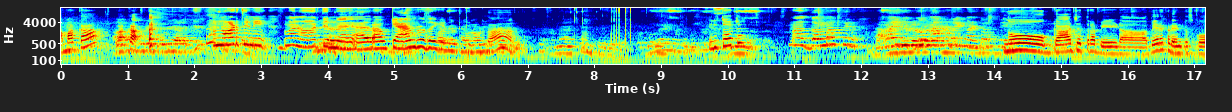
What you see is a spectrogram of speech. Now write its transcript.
ಅಮ್ಮಕ್ಕ ಲಕ್ಕ ನೋಡ್ತೀನಿ ನೋಡ್ತೀನಿ. ಕ್ಯಾಮ್ರದಾಗೆ ನೋಡ್ದಾ? ಇಲ್ಲಿ ತೋಚು. ಗಮ್ಮಾಗ್ತೀನಿ ನೋ, ಗಾಜ್ ಹತ್ರ ಬೇಡ. ಬೇರೆ ಕಡೆ ಎಂಟಿಸ್ಕೋ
